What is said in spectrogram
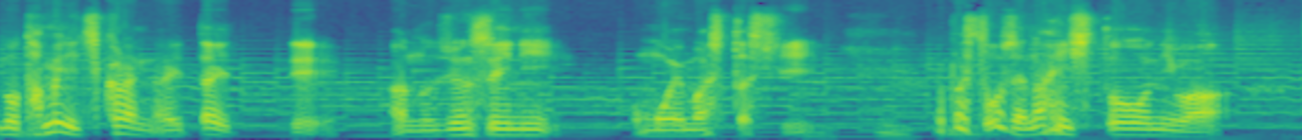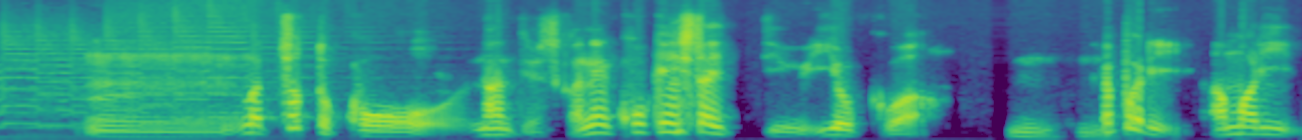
のために力になりたいってあの純粋に思いましたしやっぱりそうじゃない人にはうーん、まあ、ちょっとこうなんていうんですかね貢献したいっていう意欲はうんうん。やっぱりあまり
